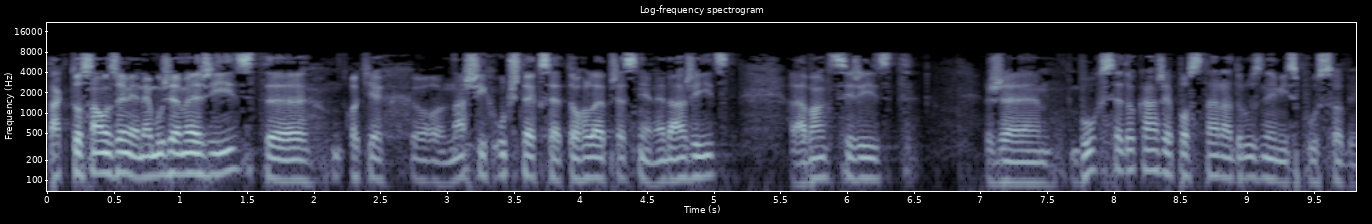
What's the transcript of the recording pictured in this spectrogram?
tak to samozřejmě nemůžeme říct, eh, o těch o našich účtech se tohle přesně nedá říct, ale já vám chci říct, že Bůh se dokáže postarat různými způsoby.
